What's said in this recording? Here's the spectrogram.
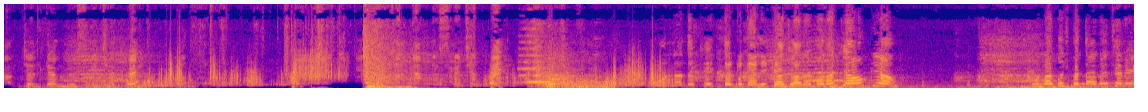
अब चलते हम दूसरी छत पे। पता नहीं क्या जा रहा है। मोना, क्या हो क्या मोना कुछ बताना चाह रहा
